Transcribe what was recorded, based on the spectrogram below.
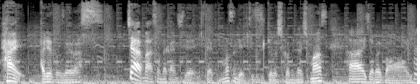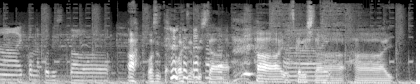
はい。ありがとうございます。じゃあ、まあ、そんな感じでいきたいと思いますので、引き続きよろしくお願いします。はい。じゃあ、バイバイ。はーいこんな子でしたあ、忘れた。ワイさんでした。はい。お疲れでした。ははい。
